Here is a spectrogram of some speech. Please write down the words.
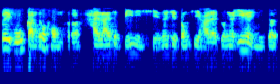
所以五感的统合还来得比你写那些东西还来重要，因为你的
